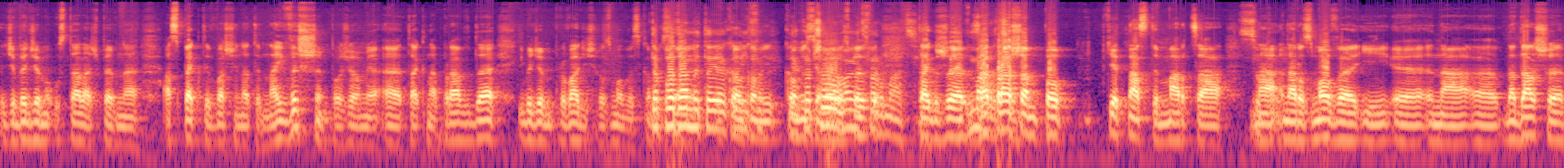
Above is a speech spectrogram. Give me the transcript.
gdzie będziemy ustalać pewne aspekty właśnie na tym najwyższym poziomie e, tak naprawdę i będziemy prowadzić rozmowy z komisją. podamy to jako kom- info- Komisją jako czołową informację. Także zapraszam po 15 marca na, na rozmowę i e, na, e, na dalsze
